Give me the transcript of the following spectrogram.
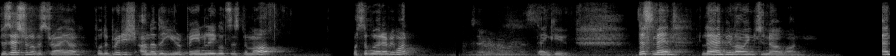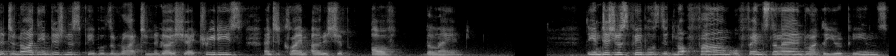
possession of Australia for the British under the European legal system of, what's the word, everyone? Thank you. This meant land belonging to no one, and it denied the Indigenous peoples the right to negotiate treaties and to claim ownership of the land. The indigenous peoples did not farm or fence the land like the Europeans,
